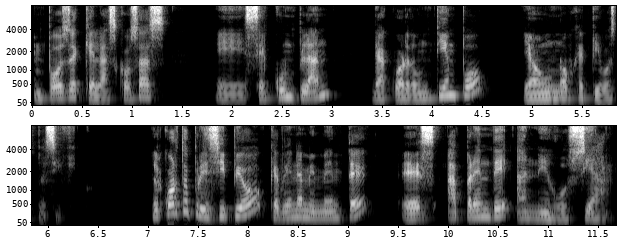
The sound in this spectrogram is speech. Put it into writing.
En pos de que las cosas eh, se cumplan de acuerdo a un tiempo y a un objetivo específico. El cuarto principio que viene a mi mente es aprende a negociar.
